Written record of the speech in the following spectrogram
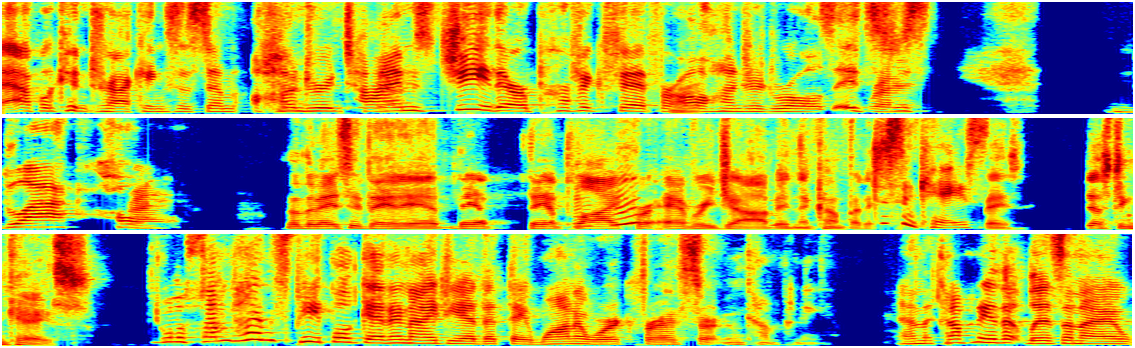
applicant tracking system? A hundred times. Gee, they're a perfect fit for Right. all hundred roles. It's Right. just black hole. Right. So they basically they they, they apply for every job in the company Just in case. Basically. just in case. Well, sometimes people get an idea that they want to work for a certain company. And the company that Liz and I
